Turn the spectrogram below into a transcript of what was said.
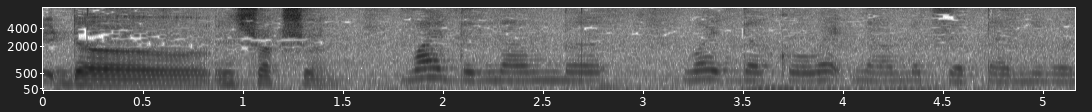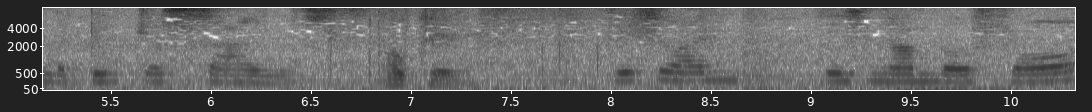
Read the instruction. Write the number, write the correct number depending on the picture size. Okay. This one is number 4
